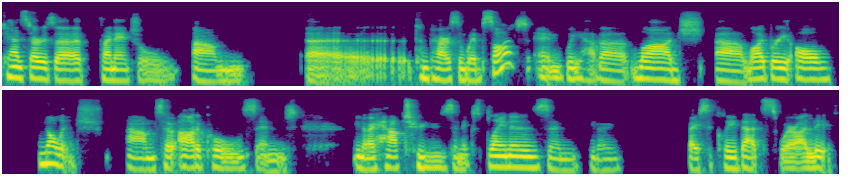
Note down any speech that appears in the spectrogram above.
Canstar is a financial um, uh, comparison website, and we have a large uh, library of knowledge. Um, so articles and you know how tos and explainers, and you know basically that's where I live.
